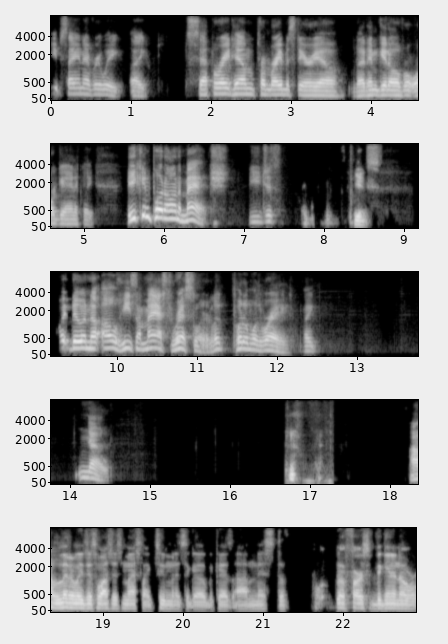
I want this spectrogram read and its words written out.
Keep saying every week, like separate him from Rey Mysterio. Let him get over organically. He can put on a match. You just Yes. quit doing the oh he's a masked wrestler. Let put him with Rey. Like no. I literally just watched this match like two minutes ago because I missed the the first beginning of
